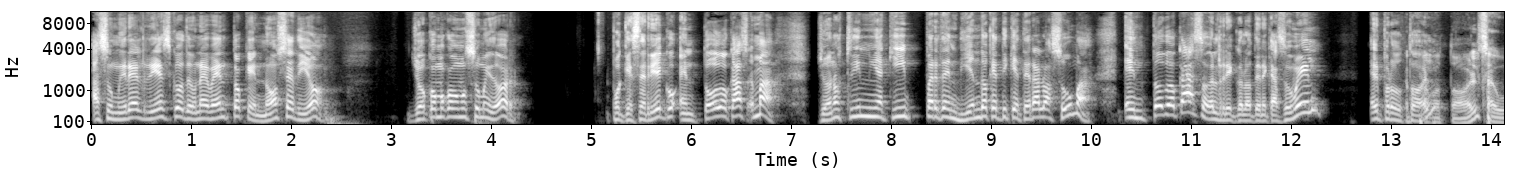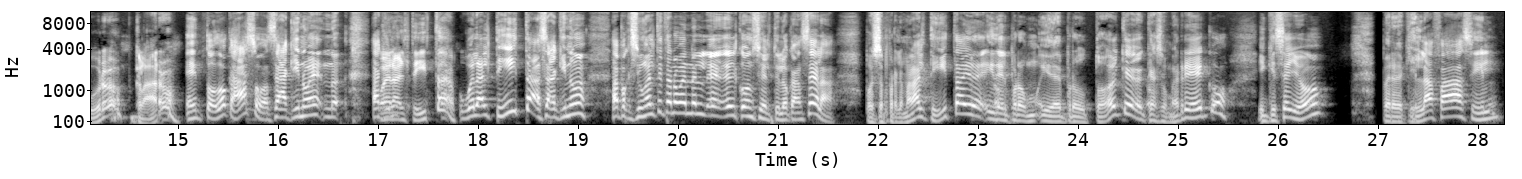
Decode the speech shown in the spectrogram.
asumir el riesgo de un evento que no se dio? Yo como consumidor. Porque ese riesgo, en todo caso, es más, yo no estoy ni aquí pretendiendo que etiquetera lo asuma. En todo caso, el riesgo lo tiene que asumir el El productor. seguro, claro. En todo caso. O sea, aquí no es. no- aquí O el no- artista. o el artista. O sea, aquí no. Ah, porque si un artista no vende el, el- el concierto y lo cancela, pues es problema del artista y, de- y del, pro- y del productor que, que asume el riesgo y qué sé yo. Pero aquí es la fácil.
